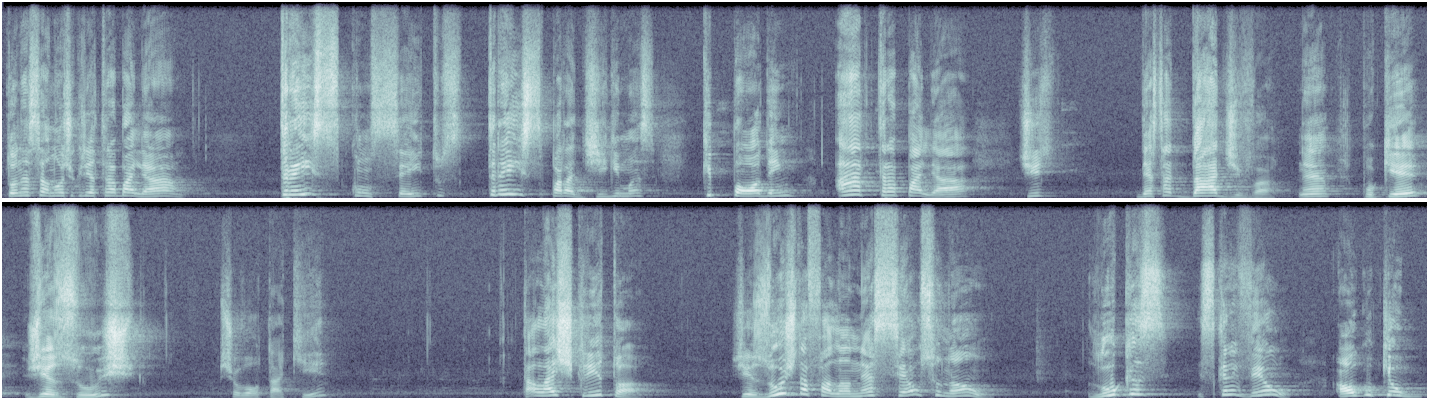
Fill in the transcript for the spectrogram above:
Então, nessa noite, eu queria trabalhar três conceitos, três paradigmas que podem atrapalhar de, dessa dádiva, né? Porque Jesus, deixa eu voltar aqui, está lá escrito, ó, Jesus está falando, não é Celso, não. Lucas escreveu algo que eu,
